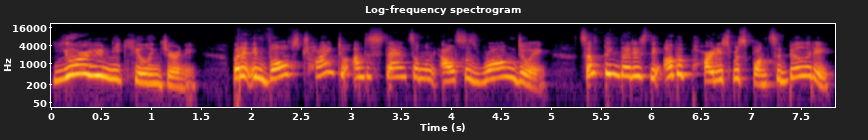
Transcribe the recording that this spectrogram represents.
your unique healing journey, but it involves trying to understand someone else's wrongdoing, something that is the other party's responsibility.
